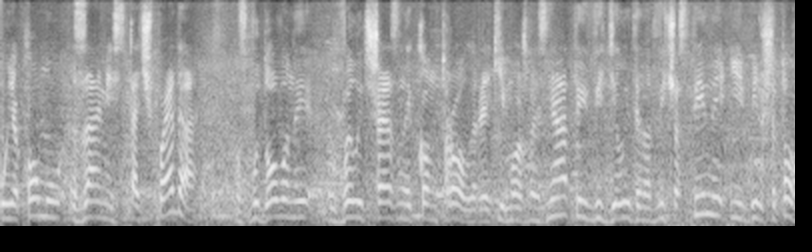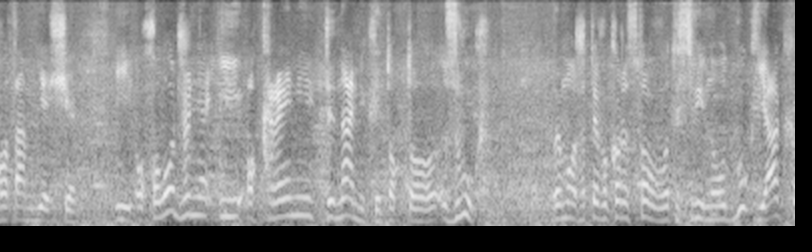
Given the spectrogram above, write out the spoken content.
у якому замість тачпеда вбудований величезний контролер, який можна зняти, відділити на дві частини, і більше того, там є ще і охолодження, і окремі динаміки, тобто звук. Ви можете використовувати свій ноутбук як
